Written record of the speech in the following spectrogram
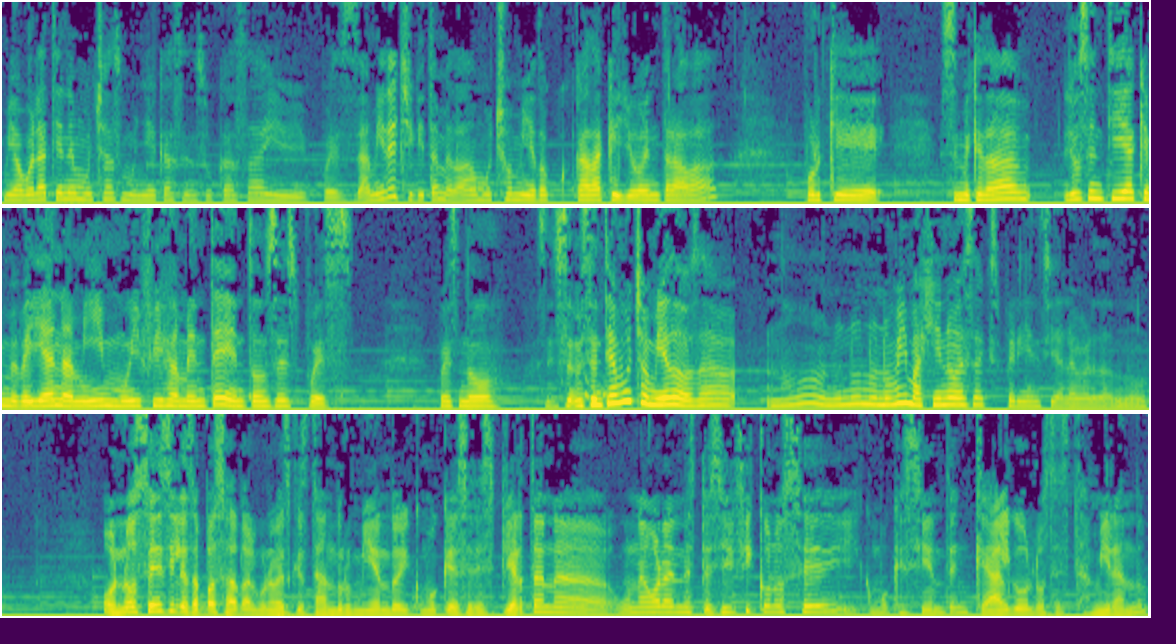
mi abuela tiene muchas muñecas en su casa y pues a mí de chiquita me daba mucho miedo cada que yo entraba porque se me quedaba, yo sentía que me veían a mí muy fijamente, entonces pues, pues no, se- me sentía mucho miedo, o sea, no, no, no, no, no me imagino esa experiencia, la verdad, no. O no sé si les ha pasado alguna vez que están durmiendo y como que se despiertan a una hora en específico, no sé, y como que sienten que algo los está mirando.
